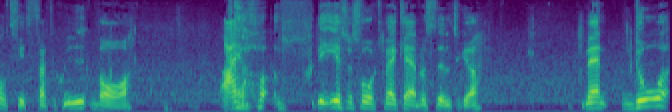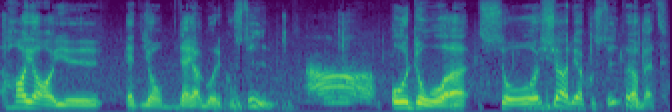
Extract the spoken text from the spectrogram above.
outfit-strategi var... Aj, det är så svårt med kläder och stil tycker jag. Men då har jag ju ett jobb där jag går i kostym. Ah. Och då så körde jag kostym på jobbet.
